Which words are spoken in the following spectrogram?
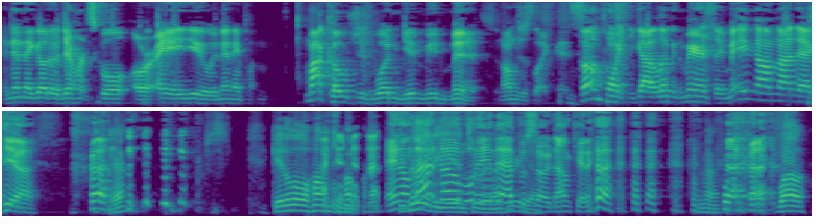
And then they go to a different school or AAU, and then they, my coach just wasn't giving me the minutes, and I'm just like, at some point, you got to look in the mirror and say, maybe I'm not that. Yeah. Yeah. Get a little I humble. can admit that. And on that note, we'll end the I hear ya. episode. No, I'm kidding. well,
